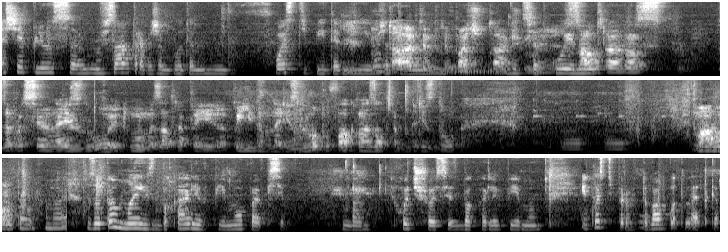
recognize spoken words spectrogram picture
А ще плюс, ми ж завтра вже будемо в гості підемо і вже Ну, так, там ти, ти бачиш, так. Відсвяткуємо. завтра нас запросили на Різдво, і тому ми завтра поїдемо, на Різдво. По факту у нас завтра буде Різдво. Мама. Зато ми із бокалів п'ємо пепсі. Да. Хоч щось із бокалів п'ємо. І Костя приготував котлетки.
